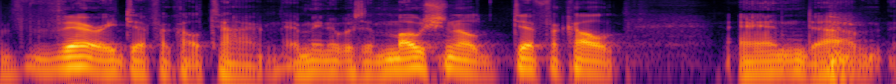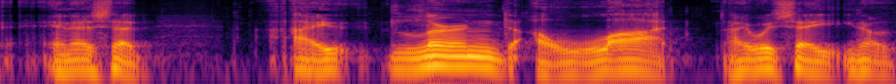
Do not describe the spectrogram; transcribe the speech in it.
very difficult time. I mean, it was emotional, difficult, and um, and as I said, I learned a lot. I would say, you know,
